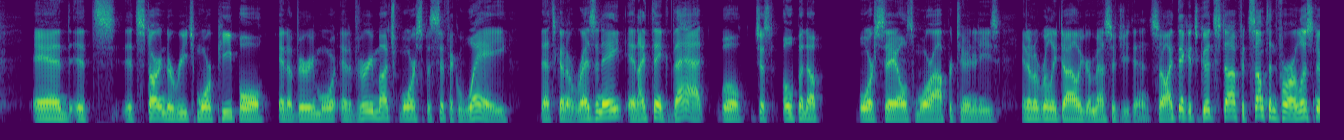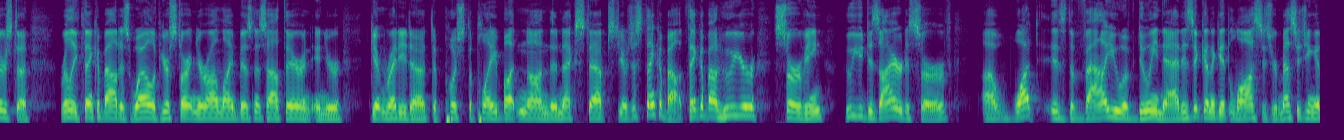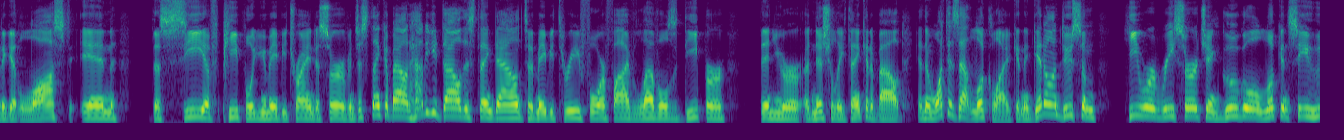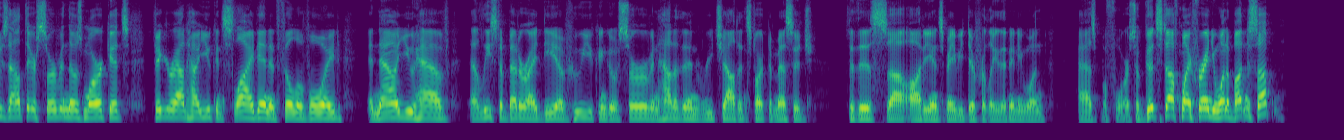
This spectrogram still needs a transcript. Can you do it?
and it's it's starting to reach more people in a very more in a very much more specific way that's going to resonate. And I think that will just open up more sales, more opportunities, and it'll really dial your messaging in. So I think it's good stuff. It's something for our listeners to really think about as well. If you're starting your online business out there and, and you're getting ready to, to push the play button on the next steps, you know, just think about think about who you're serving, who you desire to serve. Uh, what is the value of doing that? Is it going to get lost? Is your messaging going to get lost in the sea of people you may be trying to serve? And just think about how do you dial this thing down to maybe three, four, five levels deeper than you're initially thinking about? And then what does that look like? And then get on, do some keyword research and Google, look and see who's out there serving those markets, figure out how you can slide in and fill a void. And now you have at least a better idea of who you can go serve and how to then reach out and start to message to this uh, audience maybe differently than anyone has before. So good stuff, my friend. You want to button us up?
